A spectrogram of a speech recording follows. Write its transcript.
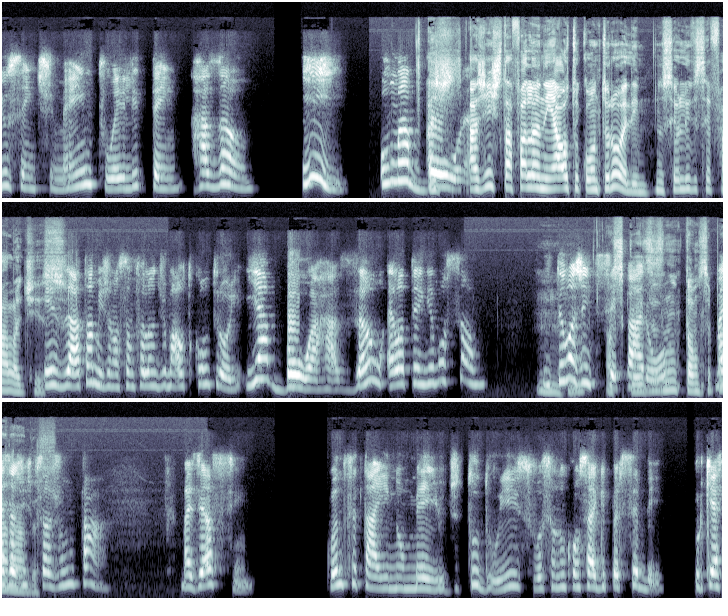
E o sentimento, ele tem razão. E Uma boa. A, a gente está falando em autocontrole? No seu livro você fala disso. Exatamente, nós estamos falando de um autocontrole. E a boa razão, ela tem emoção. Uhum. Então a gente separou, não estão mas a gente precisa juntar. Mas é assim, quando você está aí no meio de tudo isso, você não consegue perceber. Porque é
